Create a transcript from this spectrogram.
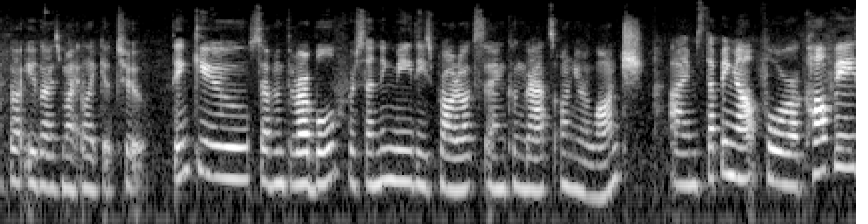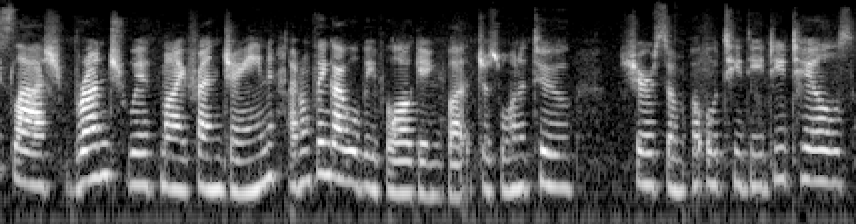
I thought you guys might like it too. Thank you, 7th Rebel, for sending me these products and congrats on your launch. I'm stepping out for coffee slash brunch with my friend Jane. I don't think I will be vlogging, but just wanted to share some OOTD details.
